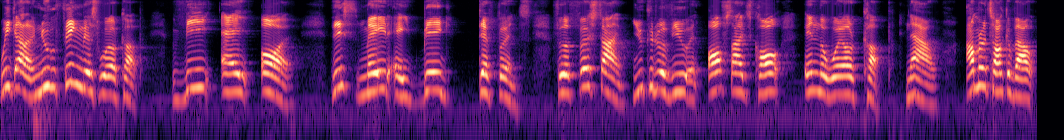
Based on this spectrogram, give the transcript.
We got a new thing this World Cup VAR. This made a big difference. For the first time, you could review an offsides call in the World Cup. Now, I'm going to talk about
